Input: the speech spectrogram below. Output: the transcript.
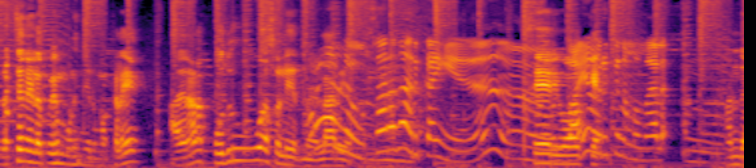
பிரச்சனையில போய் முடிஞ்சிரும் மக்களே. அதனால பொதுவா சொல்லியிருந்தேன் எல்லாரையும். எல்லாரும் சரி, ம். அந்த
